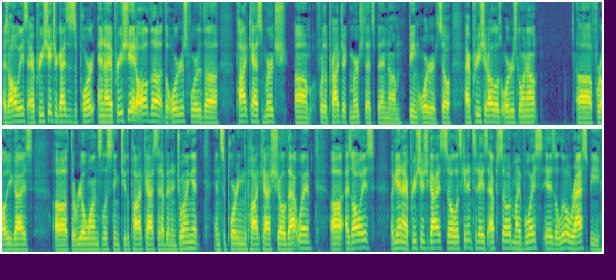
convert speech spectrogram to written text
As always, I appreciate your guys' support and I appreciate all the, the orders for the podcast merch. Um, for the project merch that's been um, being ordered. So I appreciate all those orders going out uh, for all you guys uh, the real ones listening to the podcast that have been enjoying it and supporting the podcast show that way. Uh, as always, again, I appreciate you guys. So let's get in today's episode. My voice is a little raspy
